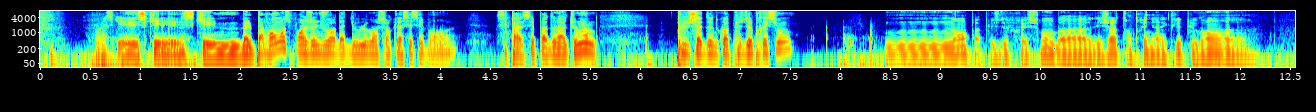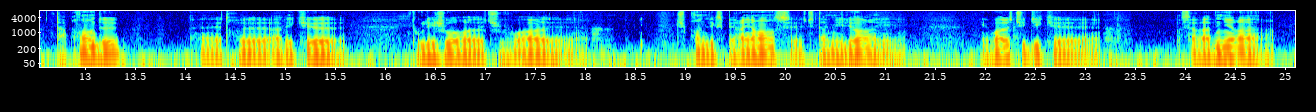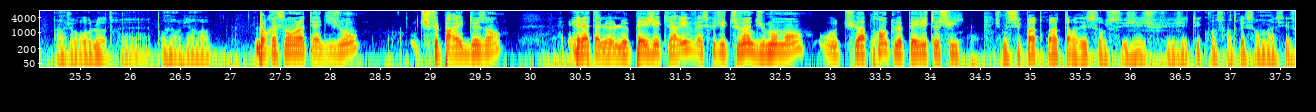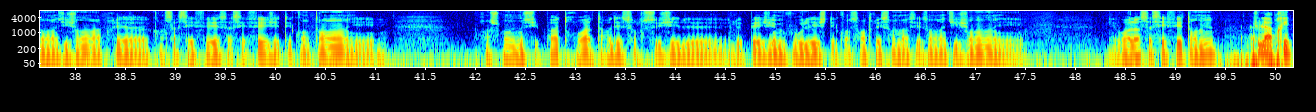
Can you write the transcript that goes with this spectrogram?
Ouais, ce qui est ce qui est ce qui est une belle performance pour un jeune joueur d'être doublement surclassé c'est pas c'est pas pas donné à tout le monde plus ça donne quoi plus de pression? Non, pas plus de pression. Bah, déjà, t'entraîner avec les plus grands, euh, t'apprends d'eux. Être avec eux tous les jours, euh, tu vois, euh, tu prends de l'expérience, euh, tu t'améliores et, et voilà, tu dis que ça va venir un jour ou l'autre, ton heure viendra. Donc à ce moment-là, tu es à Dijon, tu fais pareil deux ans, et là, tu as le, le PSG qui arrive. Est-ce que tu te souviens du moment où tu apprends que le PSG te suit? Je me suis pas trop attardé sur le sujet, je- j'étais concentré sur ma saison à Dijon. Après, quand ça s'est fait, ça s'est fait, j'étais content et franchement, je me suis pas trop attardé sur le sujet de le PSG me voulait, j'étais concentré sur ma saison à Dijon et, et voilà, ça s'est fait, tant mieux. Tu l'as appris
